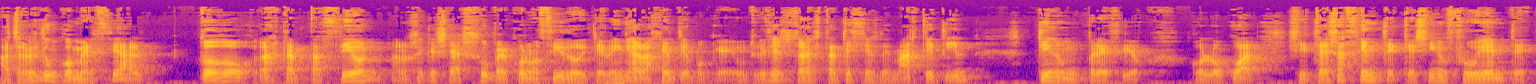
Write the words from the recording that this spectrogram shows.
a través de un comercial. Todo, la captación, a no ser que sea súper conocido y te venga la gente porque utilices estas estrategias de marketing, tiene un precio. Con lo cual, si traes a gente que es influyente,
